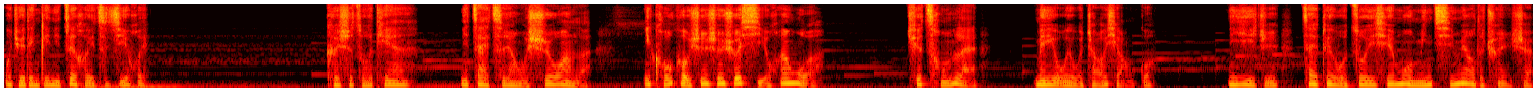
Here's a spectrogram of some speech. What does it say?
我决定给你最后一次机会。可是昨天，你再次让我失望了。你口口声声说喜欢我，却从来没有为我着想过。你一直在对我做一些莫名其妙的蠢事。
